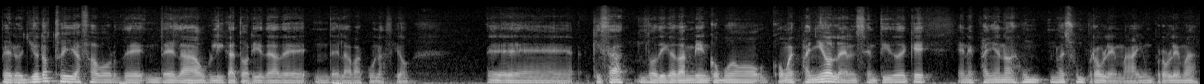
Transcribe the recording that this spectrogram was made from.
Pero yo no estoy a favor de, de la obligatoriedad de, de la vacunación. Eh, quizás lo diga también como, como español, en el sentido de que en España no es un, no es un problema, hay un problema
